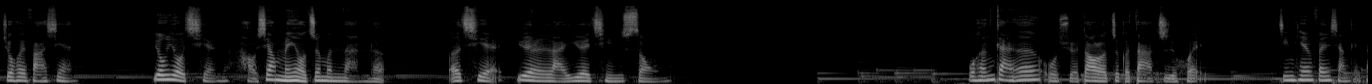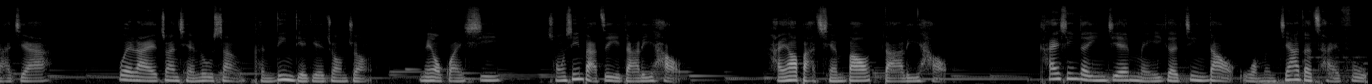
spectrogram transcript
就会发现拥有钱好像没有这么难了。而且越来越轻松。我很感恩，我学到了这个大智慧，今天分享给大家。未来赚钱路上肯定跌跌撞撞，没有关系，重新把自己打理好，还要把钱包打理好，开心的迎接每一个进到我们家的财富。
